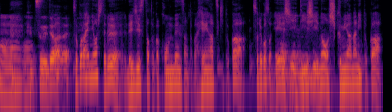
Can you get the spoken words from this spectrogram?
うん普通ではない。そこら辺に落ちてるレジスタとかコンデンサーとか変圧器とか、それこそ AC、うん DC の仕組みは何とか、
